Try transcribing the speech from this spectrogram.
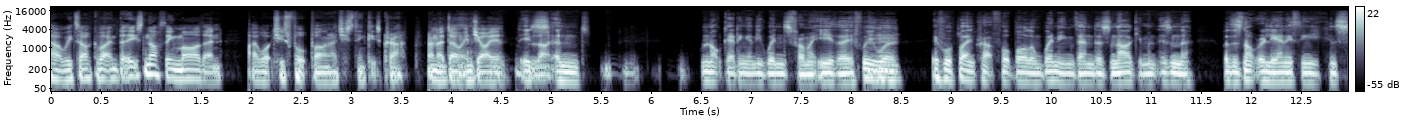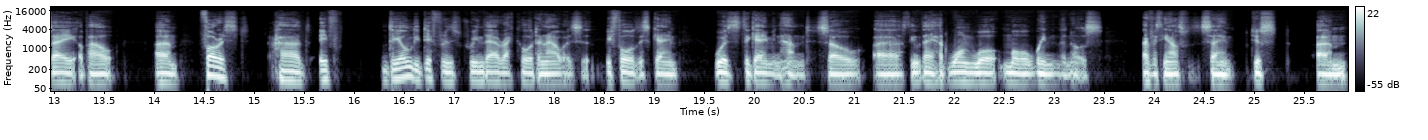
how we talk about him, but it's nothing more than I watch his football and I just think it's crap, and I don't enjoy it. It's Like- and not getting any wins from it either. If we were if we're playing crap football and winning, then there's an argument, isn't there? But there's not really anything you can say about um, Forest had if the only difference between their record and ours before this game was the game in hand. So uh, I think they had one more, win than us. Everything else was the same. Just um,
